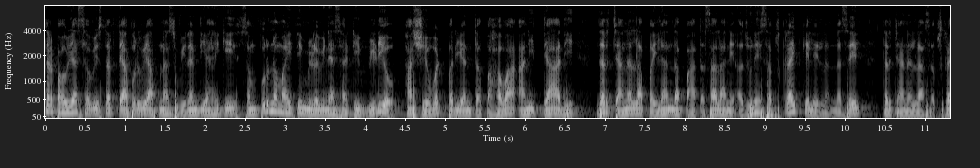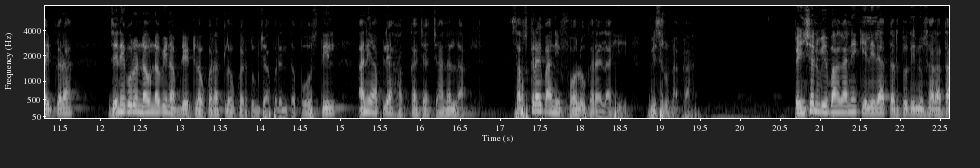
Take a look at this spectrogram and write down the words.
तर पाहूया सविस्तर. त्यापूर्वी आपणास विनंती आहे की संपूर्ण माहिती मिळविण्यासाठी व्हिडिओ हा शेवटपर्यंत पाहावा आणि त्याआधी जर चॅनलला पहिल्यांदा पाहत असाल आणि अजूनही सबस्क्राईब केलेलं नसेल तर चॅनलला सबस्क्राईब करा. जेणेकरून नवनवीन अपडेट लवकरात लवकर तुमच्यापर्यंत पोहोचतील आणि आपल्या हक्काच्या चॅनलला सबस्क्राईब आणि फॉलो करायलाही विसरू नका. पेन्शन विभागाने केलेल्या तरतुदीनुसार आता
